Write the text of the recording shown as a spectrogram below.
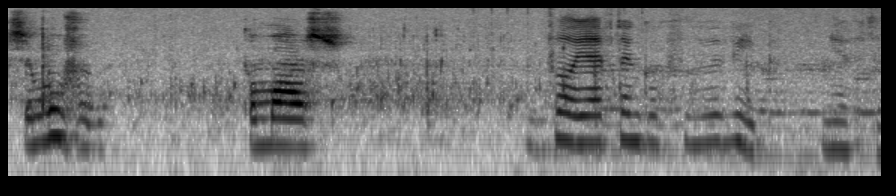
Że muszę. To masz. Co, ja w ten koksowy VIP. Nie chcę.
